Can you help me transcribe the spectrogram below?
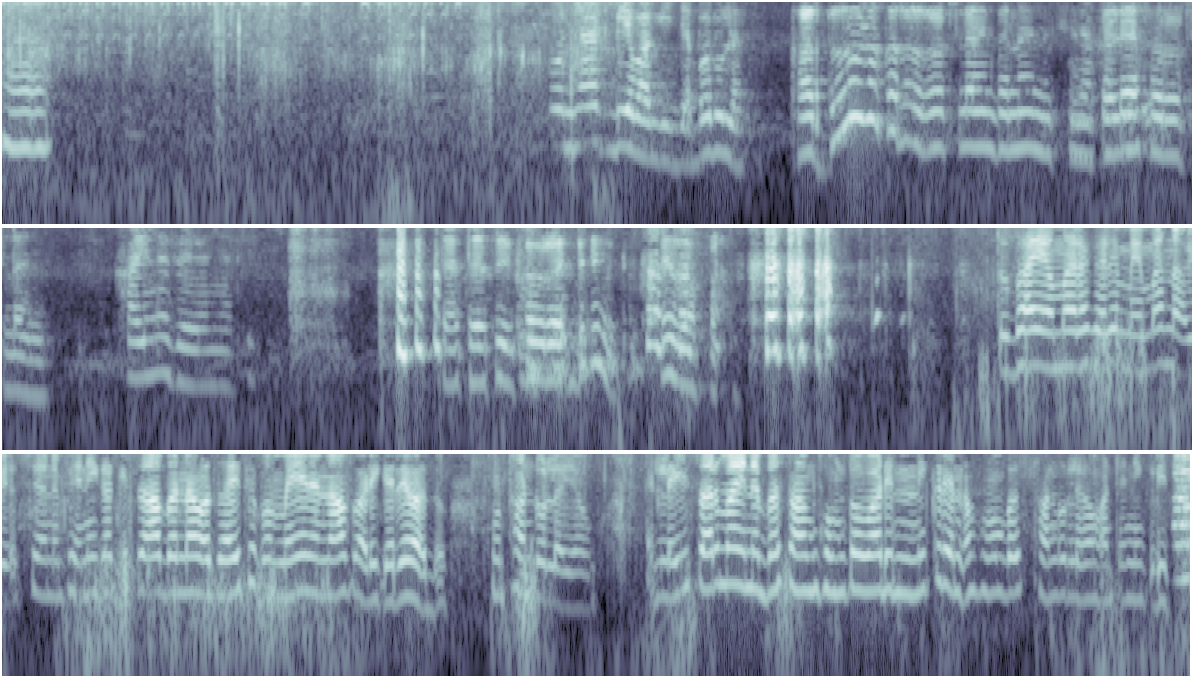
હમ. બે વાગી ગયા બરુલાસ. ખાધું ન કરો રોટલા બનાવી નથી કડ્યા રોટલા ખાઈને જાય અહીંયાથી ટાટા સી ખવડાવી દે ને. તો ભાઈ અમારા ઘરે મહેમાન આવ્યા છે અને ભેની કાકી ચા બનાવવા જાય છે પણ મેં એને ના પાડી કે રહેવા દો. હું ઠંડુ લઈ આવું. એટલે ઈ શરમાઈને બસ આમ ઘૂમટો વાળીને નીકળે ને હું બસ ઠંડુ લેવા માટે નીકળી છું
